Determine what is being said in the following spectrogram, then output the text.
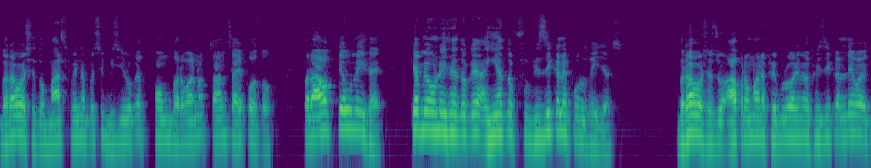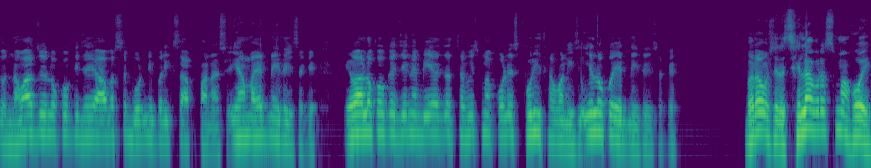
બરાબર છે? તો માર્ચ મહિના પછી બીજી વખત ફોર્મ ભરવાનો ચાન્સ આપ્યો હતો. પણ આ વખતે એવું નહીં થાય. કેમ એવું નહીં થાય તો કે અહીંયા તો ફિઝિકલે પૂરું થઈ જશે. બરાબર છે? જો આ પ્રમાણે ફેબ્રુઆરીમાં ફિઝિકલ લેવાય તો નવા જે લોકો કે જે આ વર્ષે બોર્ડની પરીક્ષા આપવાના છે, એ આમાં એડ નહીં થઈ શકે. એવા લોકો કે જેને બે હજાર છવ્વીસમાં કોલેજ પૂરી થવાની છે, એ લોકો એડ નહીં થઈ શકે. બરાબર છે? છેલ્લા વર્ષમાં હોય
